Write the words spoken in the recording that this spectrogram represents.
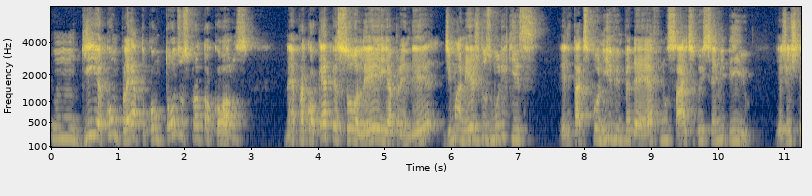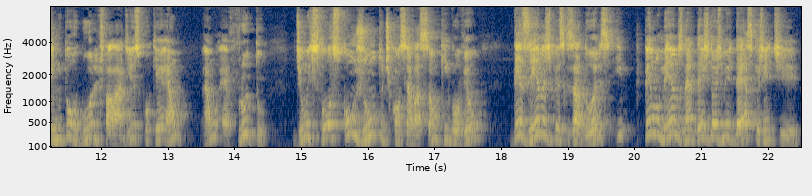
um guia completo com todos os protocolos né, para qualquer pessoa ler e aprender de manejo dos muriquis ele está disponível em PDF no site do ICMBio. E a gente tem muito orgulho de falar disso, porque é, um, é, um, é fruto de um esforço conjunto de conservação que envolveu dezenas de pesquisadores e, pelo menos, né, desde 2010 que a gente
